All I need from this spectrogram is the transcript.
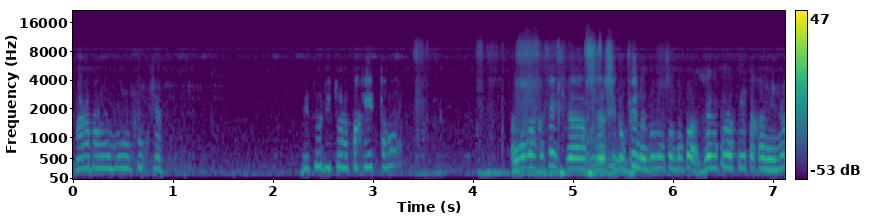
Para bang umusok siya. Dito, dito napakita ko. Ano lang kasi, sila, sila si Dukin nandun sa baba. Diyan ko nakita kanina.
